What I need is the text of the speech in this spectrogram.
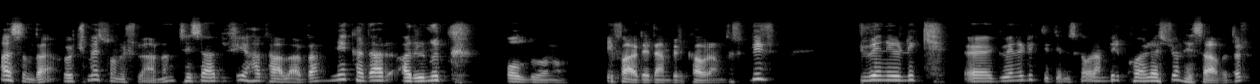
aslında ölçme sonuçlarının tesadüfi hatalardan ne kadar arınık olduğunu ifade eden bir kavramdır. Bir güvenirlik, e, güvenirlik dediğimiz kavram bir korelasyon hesabıdır.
